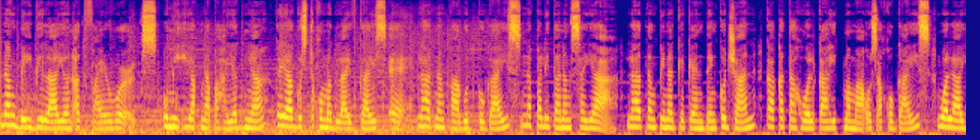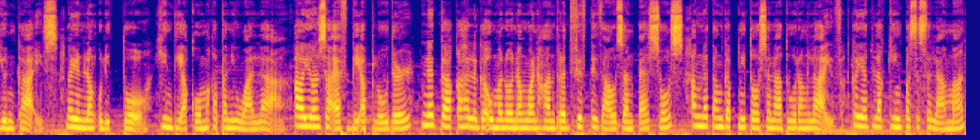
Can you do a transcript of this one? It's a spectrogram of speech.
ng baby lion at fireworks. Umiiyak na pahayag niya, kaya gusto ko mag-live guys eh. Lahat ng pagod ko guys, napalitan ng saya. Lahat ng pinagkikendeng ko dyan, kakatahol kahit mamaos ako guys, wala yun guys. Ngayon lang ulit to, hindi ako makapaniwala. Ayon sa FB uploader, nagkakahalaga umano ng 150,000 pesos ang natanggap nito sa naturang live, kaya't laking pasasalamat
